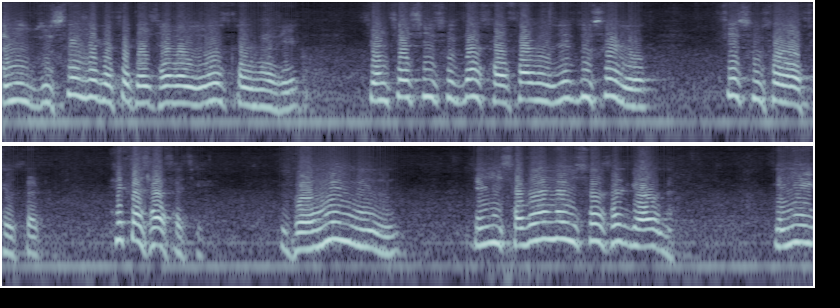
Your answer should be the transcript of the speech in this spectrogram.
आणि दुसरे जे घटक आहेत त्याला विरोध करणारे त्यांच्याशी सुद्धा सरकारमध्ये दुसरे लोक ते सुसंवाद ठेवतात. हे कशासाठी? गव्हर्नमेंट म्हणून त्यांनी सगळ्यांना विश्वासात घ्यावं ना. त्यांनी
